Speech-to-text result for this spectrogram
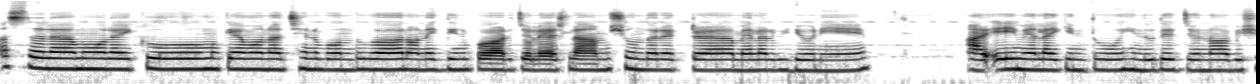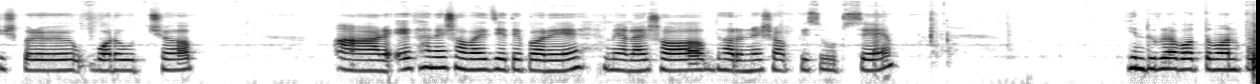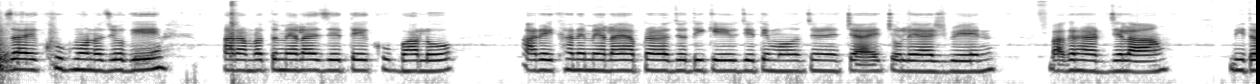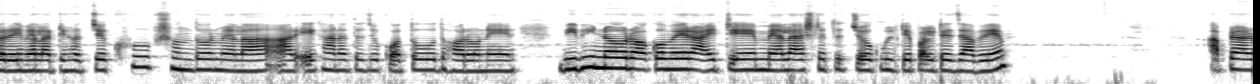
আসসালামু আলাইকুম। কেমন আছেন বন্ধুগণ? অনেক দিন পর চলে আসলাম সুন্দর একটা মেলার ভিডিও নিয়ে। আর এই মেলায় কিন্তু হিন্দুদের জন্য বিশেষ করে বড় উৎসব। আর এখানে সবাই যেতে পারে। মেলায় সব ধরনের সব কিছু উঠছে। হিন্দুরা বর্তমান পূজায় খুব মনোযোগী। আর আমরা তো মেলায় যেতে খুব ভালো। আর এখানে মেলায় আপনারা যদি কেউ যেতে মনে চায় চলে আসবেন বাগেরহাট জেলা। ভিতরে মেলাটি হচ্ছে খুব সুন্দর মেলা। আর এখানে তো যে কত ধরনের বিভিন্ন রকমের আইটেম মেলা আসলে তো চোখ উল্টে পাল্টে যাবে। আপনার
